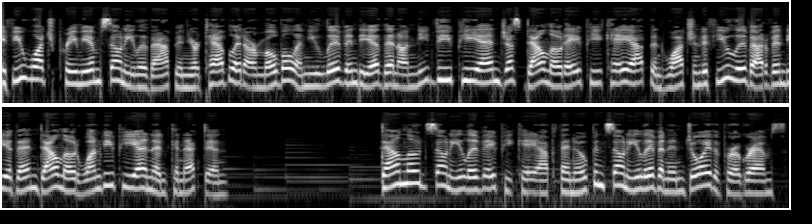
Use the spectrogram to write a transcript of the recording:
If you watch premium SonyLIV app in your tablet or mobile and you live India then on NeedVPN just download APK app and watch and if you live out of India then download OneVPN and connect in. Download SonyLIV APK app then open SonyLIV and enjoy the programs.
